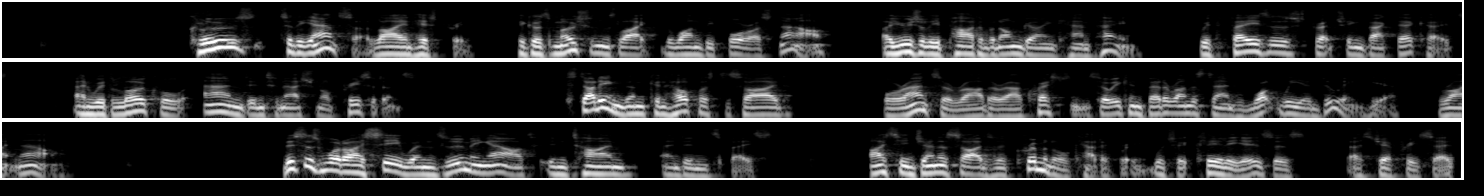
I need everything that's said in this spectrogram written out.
Clues to the answer lie in history, because motions like the one before us now are usually part of an ongoing campaign, with phases stretching back decades, and with local and international precedents. Studying them can help us decide, or answer rather, our questions so we can better understand what we are doing here right now. This is what I see when zooming out in time and in space. I see genocide as a criminal category, which it clearly is, as, as Geoffrey said,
